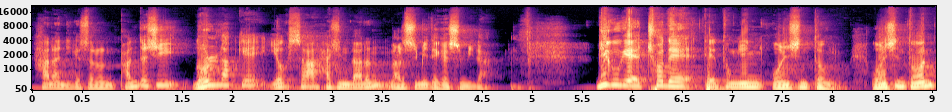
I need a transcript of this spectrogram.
하나님께서는 반드시 놀랍게 역사하신다는 말씀이 되겠습니다. 미국의 초대 대통령 원신통, 원신통은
